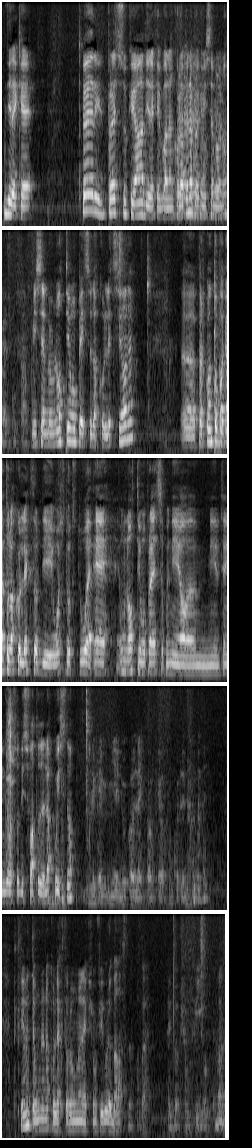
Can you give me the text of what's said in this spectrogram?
Direi che per il prezzo che ha, direi che vale ancora la pena perché mi sembra, un, mi un sembra un ottimo pezzo da collezione. Eh, per quanto ho pagato la collector di Watch Dogs 2 è un ottimo prezzo, quindi oh, mi ritengo soddisfatto dell'acquisto. Le uniche mie due collector che ho sono quelle due. Tecnicamente uno è una collector e uno è un action figure e basta. Vabbè, è l'action figure. Vabbè.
